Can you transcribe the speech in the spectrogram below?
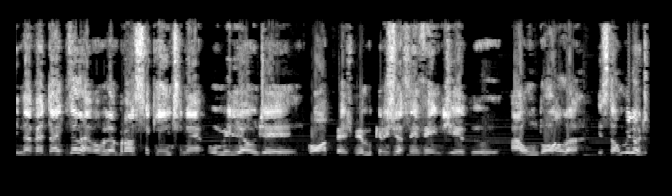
E na verdade, né, vamos lembrar o seguinte, né? Um milhão de cópias, mesmo que eles já tenham vendido a um dólar, isso dá um milhão de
